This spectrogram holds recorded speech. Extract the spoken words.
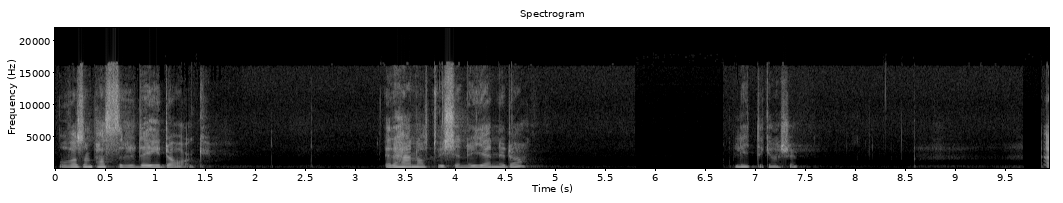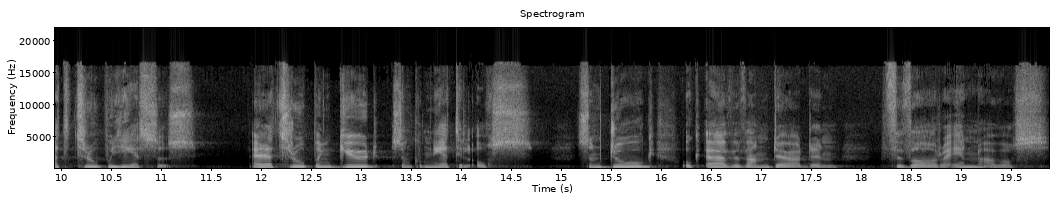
Och vad som passade dig idag. Är det här något vi känner igen idag? Lite kanske. Att tro på Jesus är att tro på en Gud som kom ner till oss, som dog och övervann döden för var och en av oss.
